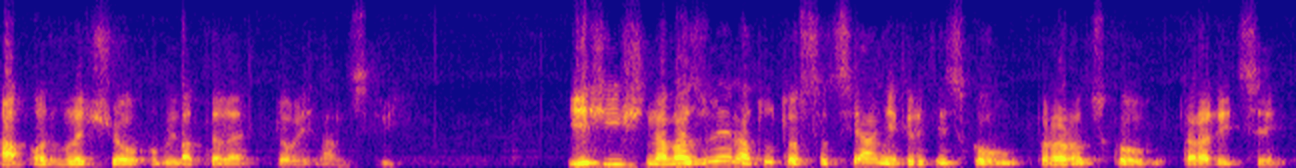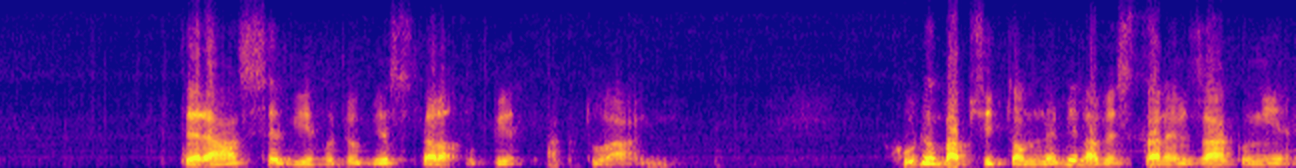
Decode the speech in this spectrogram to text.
a odvlečou obyvatele do vyhnanství. Ježíš navazuje na tuto sociálně kritickou prorockou tradici, která se v jeho době stala opět aktuální. Chudoba přitom nebyla ve starém zákoně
